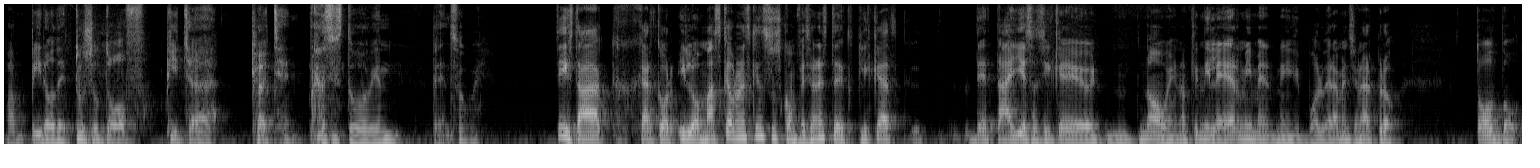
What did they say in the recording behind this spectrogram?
vampiro de Düsseldorf, Peter Curtin. Así estuvo bien tenso, güey. Sí, está hardcore. Y lo más cabrón es que en sus confesiones te explica detalles, así que no, güey, no quiero ni leer ni, me- ni volver a mencionar, pero todo,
